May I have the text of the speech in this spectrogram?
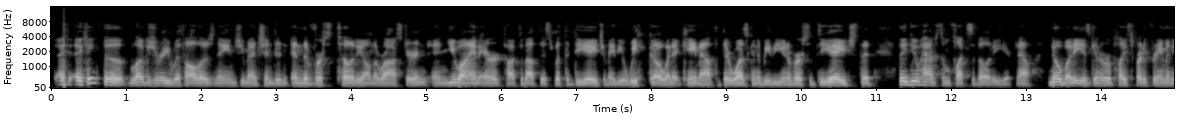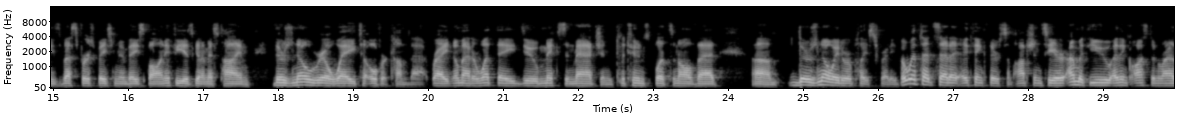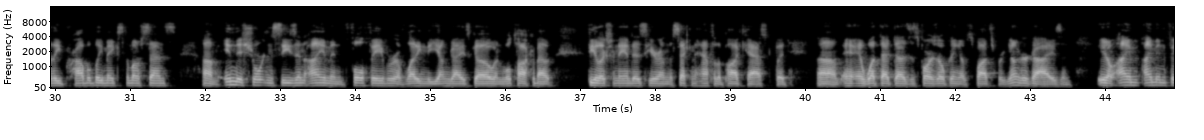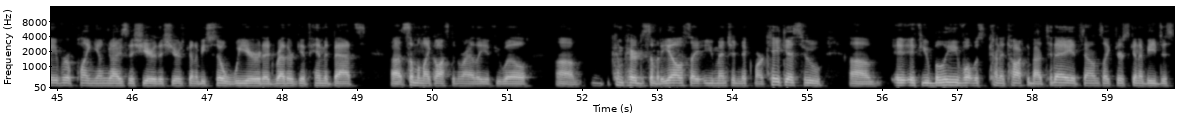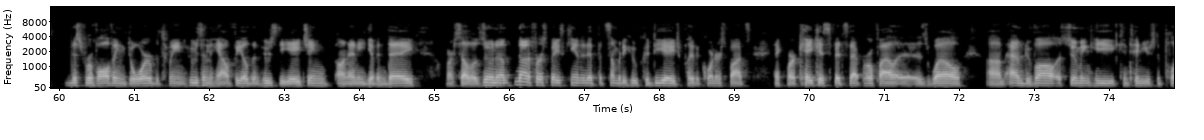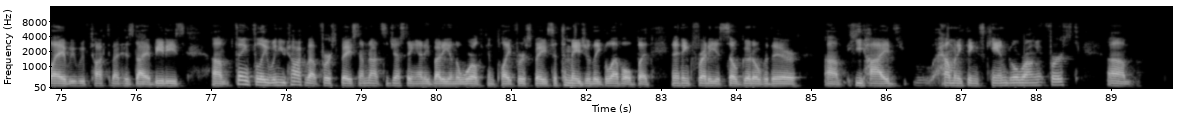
I, th- I, think the luxury with all those names you mentioned and, and, the versatility on the roster, and, and UI and Eric talked about this with the DH maybe a week ago when it came out that there was going to be the universal DH, that they do have some flexibility here. Now, nobody is going to replace Freddie Freeman. He's the best first baseman in baseball, and if he is going to miss time, there's no real way to overcome that, right? No matter what they do, mix and match and platoon splits and all that um, there's no way to replace Freddie. But with that said, I, I, think there's some options here. I'm with you. I think Austin Riley probably makes the most sense. Um, in this shortened season, I am in full favor of letting the young guys go, and we'll talk about Felix Hernandez here on the second half of the podcast. But um, and, and, what that does as far as opening up spots for younger guys, and you know, I'm I'm in favor of playing young guys this year. This year is going to be so weird. I'd rather give him at bats, uh, someone like Austin Riley, if you will um, compared to somebody else. I, you mentioned Nick Markakis, who, um, if you believe what was kind of talked about today, it sounds like there's going to be just this revolving door between who's in the outfield and who's DHing on any given day. Marcell Ozuna, not a first base candidate, but somebody who could DH, play the corner spots. Nick Markakis fits that profile as well. Um, Adam Duvall, assuming he continues to play, we, have talked about his diabetes. Um, thankfully, when you talk about first base, I'm not suggesting anybody in the world can play first base at the major league level, but and I think Freddie is so good over there. Um, he hides how many things can go wrong at first. Um,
